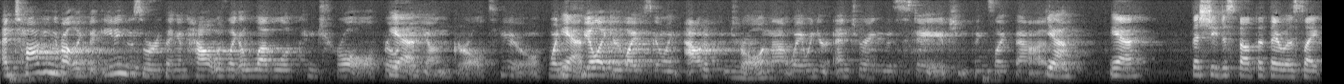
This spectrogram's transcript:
and talking about like the eating disorder thing and how it was like a level of control for like Yeah. a young girl too. When Yeah. you feel like your life's going out of control, and that way when you're entering this stage and things like that. yeah. Yeah. That she just felt that there was like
